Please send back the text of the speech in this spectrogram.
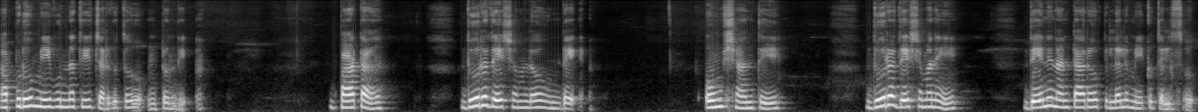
అప్పుడు మీ ఉన్నతి జరుగుతూ ఉంటుంది. పాట దూరదేశంలో ఉండే. ఓం శాంతి. దూరదేశమని దేనినంటారో పిల్లలు మీకు తెలుసు.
